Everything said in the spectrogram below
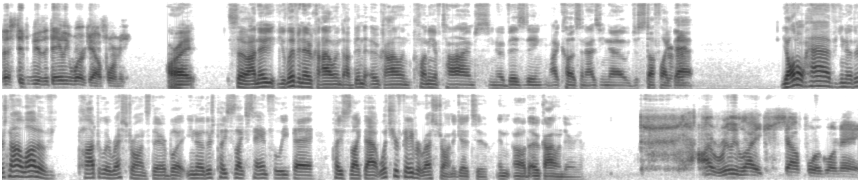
that's typically the daily workout for me. All right. So I know you live in Oak Island. I've been to Oak Island plenty of times, you know, visiting my cousin, as you know, just stuff like mm-hmm. that. Y'all don't have, you know, there's not a lot of popular restaurants there, but, you know, there's places like San Felipe, places like that. What's your favorite restaurant to go to in uh, the Oak Island area? I really like Southport Gourmet.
